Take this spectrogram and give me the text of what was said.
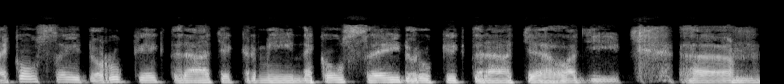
Nekousej do ruky, která tě krmí, nekousej do ruky, která tě hladí. Ehm,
